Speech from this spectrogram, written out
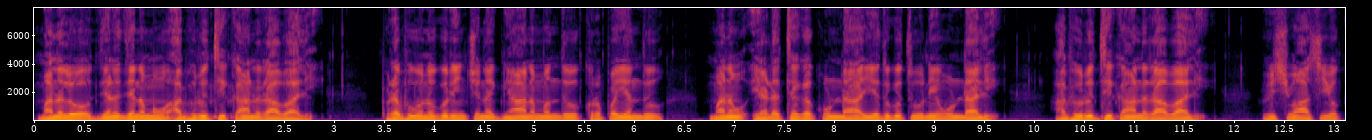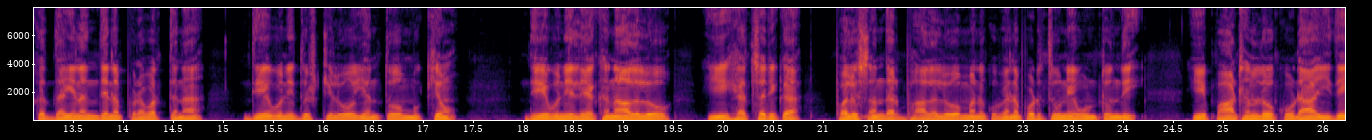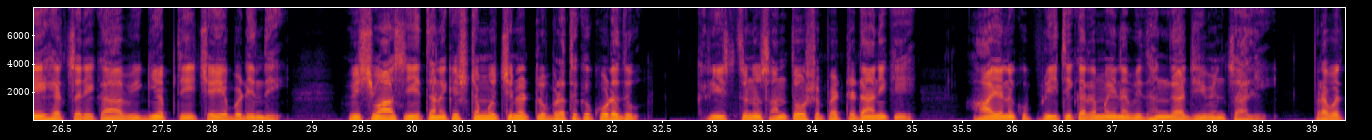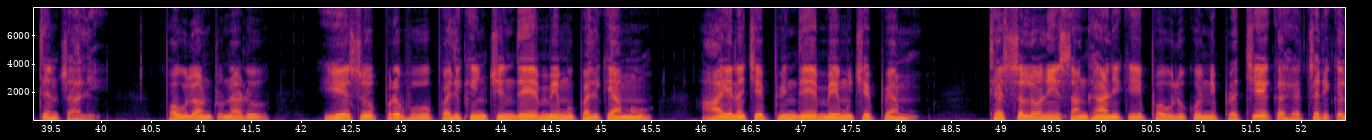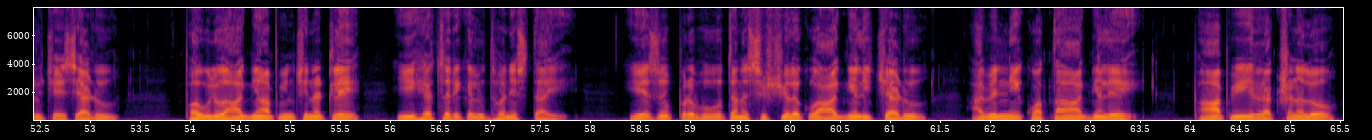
మనలో దినదినము అభివృద్ధి కానరావాలి. ప్రభువును గురించిన జ్ఞానమందు కృపయందు మనం ఎడతెగకుండా ఎదుగుతూనే ఉండాలి. అభివృద్ధి కానరావాలి. విశ్వాసి యొక్క దైనందిన ప్రవర్తన దేవుని దృష్టిలో ఎంతో ముఖ్యం. దేవుని లేఖనాలలో ఈ హెచ్చరిక పలు సందర్భాలలో మనకు వినపడుతూనే ఉంటుంది. ఈ పాఠంలో కూడా ఇదే హెచ్చరిక విజ్ఞప్తి చేయబడింది. విశ్వాసి తనకిష్టం వచ్చినట్లు బ్రతకకూడదు. క్రీస్తును సంతోషపెట్టడానికి ఆయనకు ప్రీతికరమైన విధంగా జీవించాలి ప్రవర్తించాలి. పౌలు అంటున్నాడు యేసు ప్రభువు పలికించిందే మేము పలికాము ఆయన చెప్పిందే మేము చెప్పాము. తెస్సలోని సంఘానికి పౌలు కొన్ని ప్రత్యేక హెచ్చరికలు చేశాడు. పౌలు ఆజ్ఞాపించినట్లే ఈ హెచ్చరికలు ధ్వనిస్తాయి. యేసుప్రభువు తన శిష్యులకు ఆజ్ఞలిచ్చాడు. అవన్నీ కొత్త ఆజ్ఞలే. పాపి రక్షణలో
